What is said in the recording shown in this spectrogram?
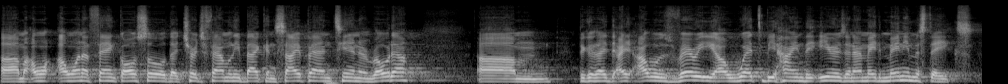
Um, I, w- I want to thank also the church family back in Saipan, Tinian and Rota, um, because I, I, I, was very uh, wet behind the ears and I made many mistakes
